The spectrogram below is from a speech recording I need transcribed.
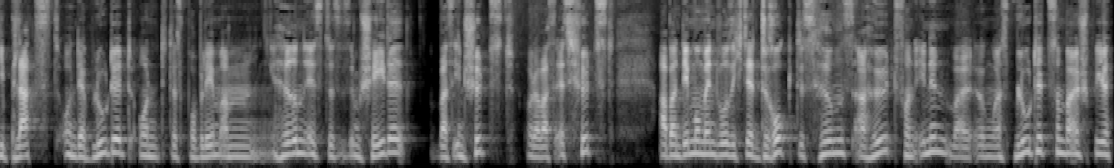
die platzt und der blutet. Und das Problem am Hirn ist, das ist im Schädel, was ihn schützt oder was es schützt. Aber in dem Moment, wo sich der Druck des Hirns erhöht von innen, weil irgendwas blutet zum Beispiel,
